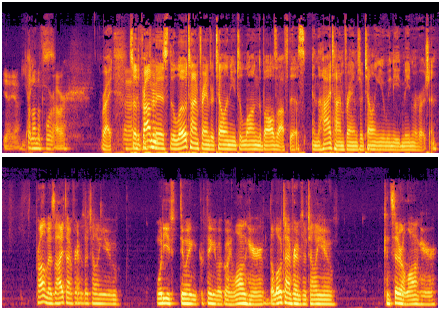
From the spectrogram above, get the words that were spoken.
Yeah, yeah, Yikes. but on the four hour. Right. Uh, so the problem is the low time frames are telling you to long the balls off this, and the high time frames are telling you we need mean reversion. Problem is the high time frames are telling you what are you doing thinking about going long here. The low time frames are telling you consider a long here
